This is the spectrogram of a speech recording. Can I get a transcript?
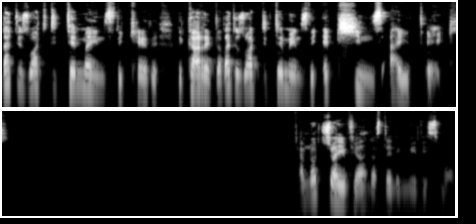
That is what determines the, char- the character. That is what determines the actions I take. I'm not sure if you're understanding me this morning.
